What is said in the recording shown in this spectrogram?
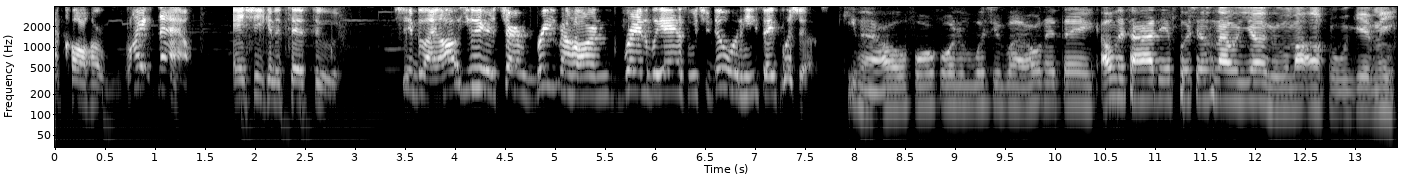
I'd call her right now, and she can attest to it. She'd be like, "All you hear is Travis breathing hard and randomly ask what you doing." He say push-ups. Keeping all four quarters what you bought on that thing. Only time I did push ups when I was younger when my uncle would give me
